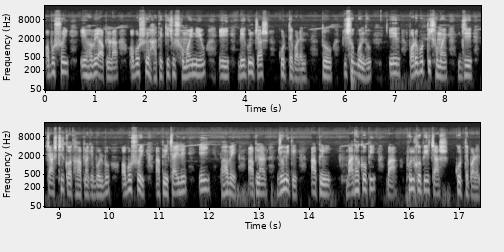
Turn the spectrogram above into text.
অবশ্যই এভাবে আপনারা অবশ্যই হাতে কিছু সময় নিয়েও এই বেগুন চাষ করতে পারেন। তো কৃষক বন্ধু, এর পরবর্তী সময়ে যে চাষটির কথা আপনাকে বলব, অবশ্যই আপনি চাইলে এইভাবে আপনার জমিতে আপনি বাঁধাকপি বা ফুলকপির চাষ করতে পারেন।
